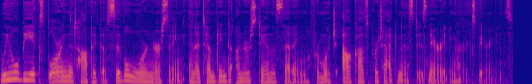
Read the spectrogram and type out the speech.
we will be exploring the topic of Civil War nursing and attempting to understand the setting from which Alcott's protagonist is narrating her experience.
